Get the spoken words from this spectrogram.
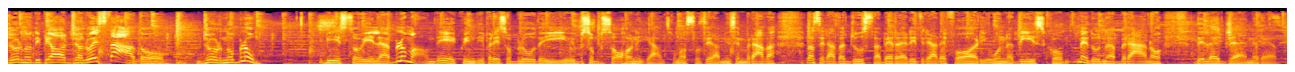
Giorno di pioggia lo è stato, giorno blu. Visto il Blue Monday e quindi preso blu dei Subsonica, insomma stasera mi sembrava la serata giusta per ritirare fuori un disco ed un brano del genere.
